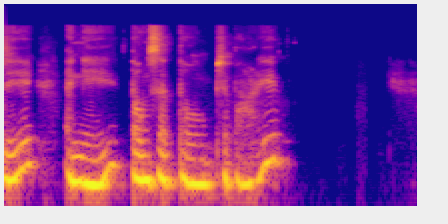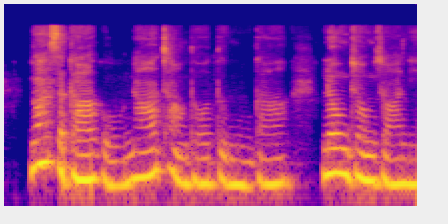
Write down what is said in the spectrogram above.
1အငယ်33ဖြစ်ပါတယ်။ငါစကားကိုနားထောင်သောသူမူကားလုံခြုံစွာနေ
